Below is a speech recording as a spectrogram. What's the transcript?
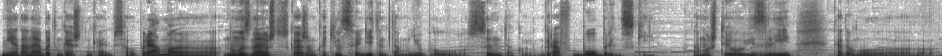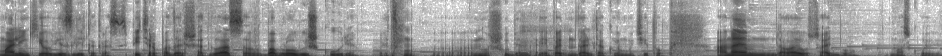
Нет, она об этом, конечно, никогда не писала прямо, но мы знаем, что, скажем, каким своим детям там у нее был сын такой, граф Бобринский, потому что его везли, когда он был э, маленький, его везли как раз из Питера подальше от глаз в бобровой шкуре, поэтому, э, ну, шубе, и поэтому дали такой ему титул. Она им дала усадьбу в Москве,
